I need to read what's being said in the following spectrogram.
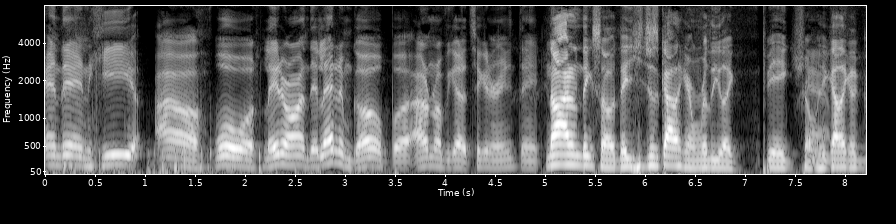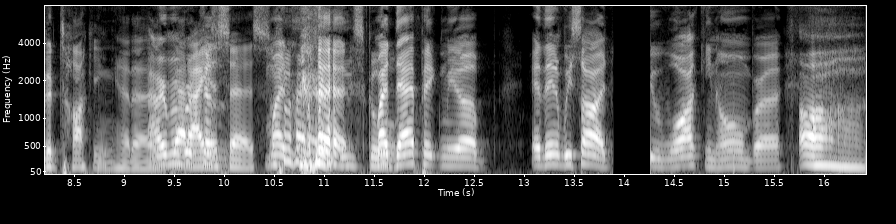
and then he, uh, whoa, later on they let him go, but I don't know if he got a ticket or anything. no, I don't think so. They, he just got like a really like big trouble. He got like a good talking head. Uh, I remember Got 'cause ISS. my my dad picked me up, and then we saw you walking home, bruh. oh.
